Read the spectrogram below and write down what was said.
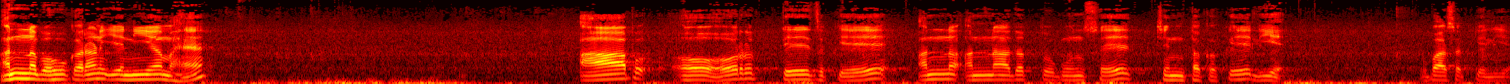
अन्न बहुकरण ये नियम है। आप और तेज के अन्न अन्नादत्व गुण से चिंतक के लिए, उपासक के लिए।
